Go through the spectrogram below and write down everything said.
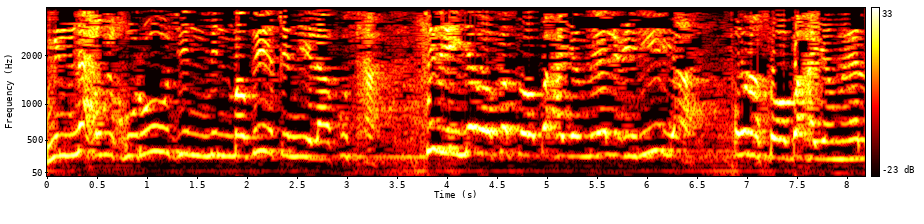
من نحو خروج من مضيق إلى فسحة. سيدي يدعو كرتو بحي مال عريريا una soo baxaya meel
